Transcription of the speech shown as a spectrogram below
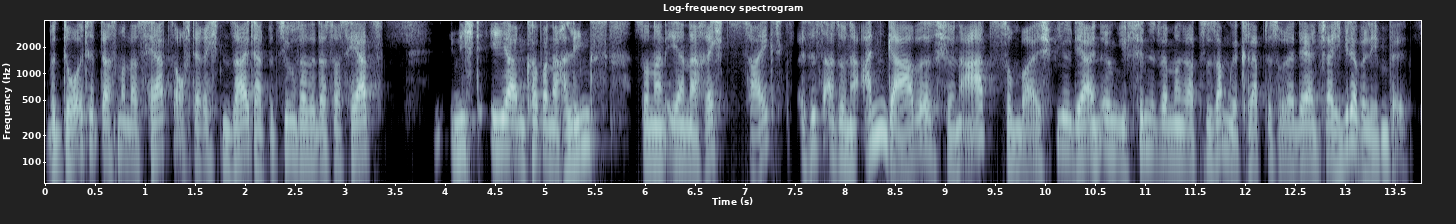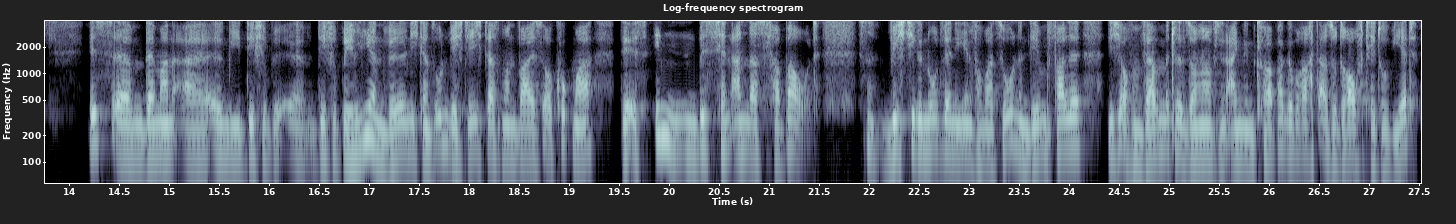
bedeutet, dass man das Herz auf der rechten Seite hat, beziehungsweise dass das Herz nicht eher im Körper nach links, sondern eher nach rechts zeigt. Es ist also eine Angabe für einen Arzt zum Beispiel, der einen irgendwie findet, wenn man gerade zusammengeklappt ist oder der ihn vielleicht wiederbeleben will. Ist, ähm, wenn man äh, irgendwie äh, defibrillieren will, nicht ganz unwichtig, dass man weiß, oh, guck mal, der ist innen ein bisschen anders verbaut. Das ist eine wichtige, notwendige Information. In dem Falle nicht auf ein Werbemittel, sondern auf den eigenen Körper gebracht, also drauf tätowiert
